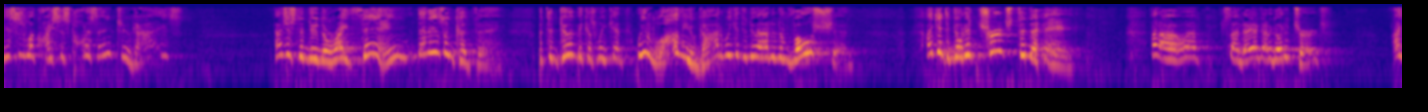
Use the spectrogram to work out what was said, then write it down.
This is what Christ has called us into, guys. Not just to do the right thing. That is a good thing. But to do it because we get, we love you, God. We get to do it out of devotion. I get to go to church today. I uh, well, Sunday I gotta go to church. I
